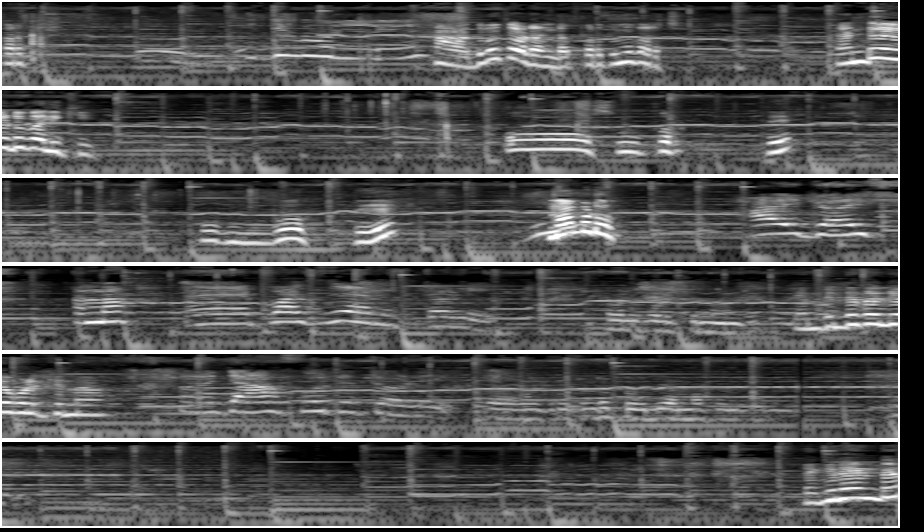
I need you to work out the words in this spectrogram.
പറിക്ക. അത് തൊടണ്ട. പുറത്തുനിന്ന് തുറച്ചു രണ്ട് കൈയോട് വലിക്ക്. ഓ സൂപ്പർ ദേ. ദേ. നമ്മടു പൊളിക്കുന്നുണ്ട് എന്തിന്റെ തൊലിയാ പൊളിക്കുന്ന തൊലി. അമ്മ എങ്ങനെയുണ്ട്?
